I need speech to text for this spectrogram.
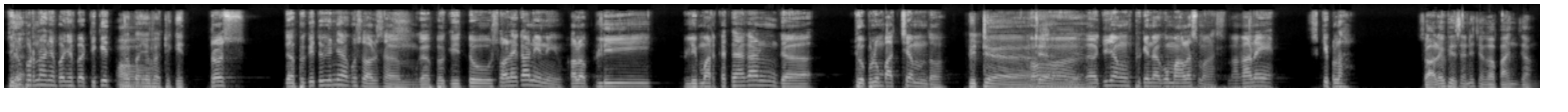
Dulu Ya. pernah nyoba-nyoba dikit. Oh. Coba-coba dikit. Terus nggak begitu ini aku soal saham, nggak begitu. Soalnya kan ini kalau beli beli marketnya kan nggak 24 jam toh. beda. Oh, Beda, nah, itu yang bikin aku males mas. Makanya skip lah. Soalnya biasanya jangka panjang.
